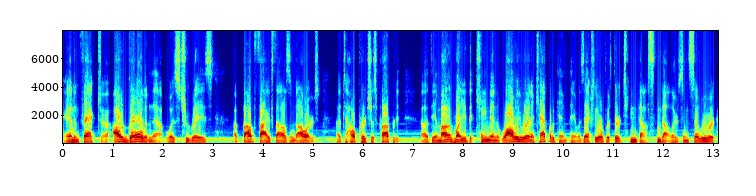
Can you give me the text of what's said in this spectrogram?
And in fact, uh, our goal in that was to raise about $5,000 uh, to help purchase property. Uh, the amount of money that came in while we were in a capital campaign was actually over $13,000. And so we were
